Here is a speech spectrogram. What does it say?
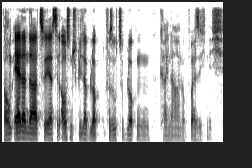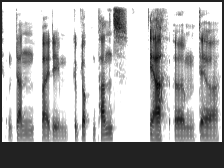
Warum er dann da zuerst den Außenspieler blockt, versucht zu blocken, keine Ahnung, weiß ich nicht. Und dann bei dem geblockten Punt, ja, ähm, der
